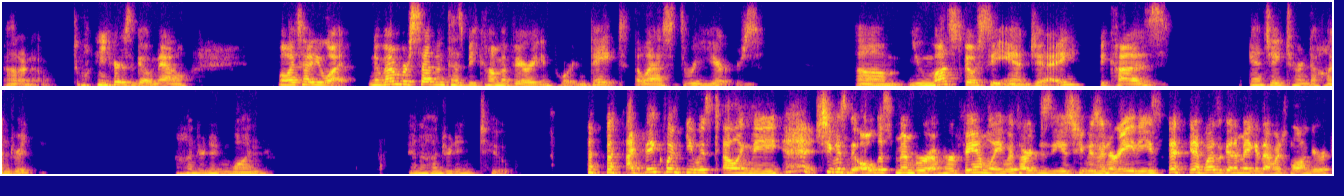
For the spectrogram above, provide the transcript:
I don't know, 20 years ago now. Well, I tell you what, November 7th has become a very important date the last three years. Um, you must go see Aunt Jay because Aunt Jay turned 100, 101, and 102. I think when he was telling me she was the oldest member of her family with heart disease, she was in her 80s. it wasn't going to make it that much longer.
